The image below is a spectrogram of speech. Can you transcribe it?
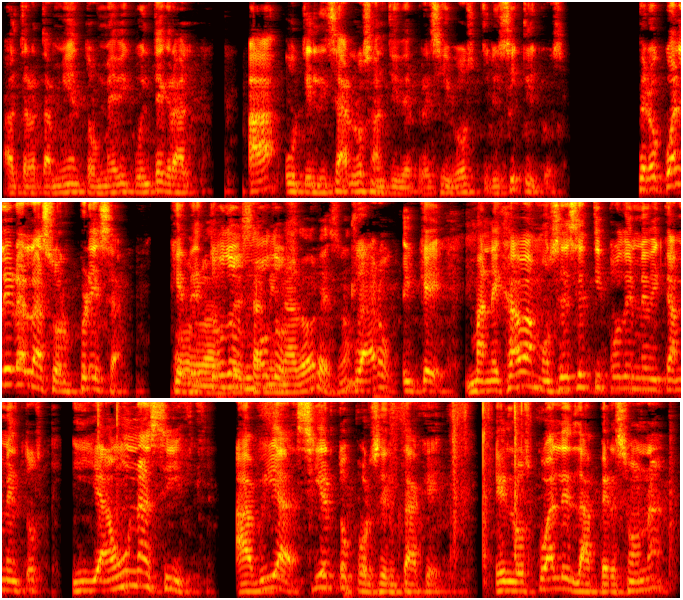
al tratamiento médico integral, a utilizar los antidepresivos tricíclicos. Pero ¿cuál era la sorpresa? Que de todos modos, ¿no? claro, y que manejábamos ese tipo de medicamentos y aún así había cierto porcentaje en los cuales la persona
